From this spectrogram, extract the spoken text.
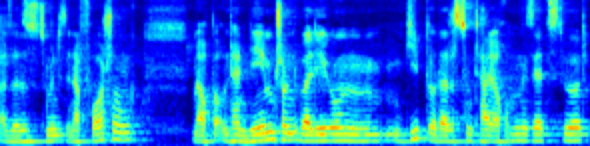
also das ist zumindest in der Forschung und auch bei Unternehmen schon Überlegungen gibt oder das zum Teil auch umgesetzt wird,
